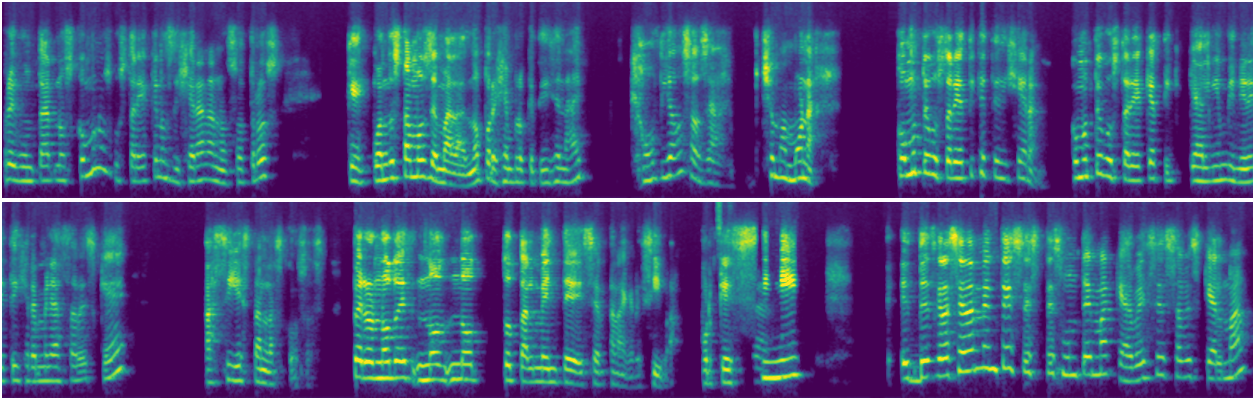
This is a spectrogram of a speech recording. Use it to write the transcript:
preguntarnos, cómo nos gustaría que nos dijeran a nosotros que cuando estamos de malas, ¿no? Por ejemplo, que te dicen, ay, qué odiosa, o sea, che mamona. ¿Cómo te gustaría a ti que te dijeran? ¿Cómo te gustaría que a ti, que alguien viniera y te dijera, mira, ¿sabes qué? Así están las cosas. Pero no, no, no totalmente ser tan agresiva, porque sí, eh, desgraciadamente este es un tema que a veces, ¿sabes qué, Alma?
